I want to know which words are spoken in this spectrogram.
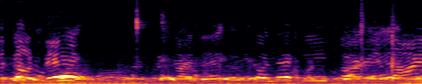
Let's go, Nick. Let's go, Nicky. Start in nine.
